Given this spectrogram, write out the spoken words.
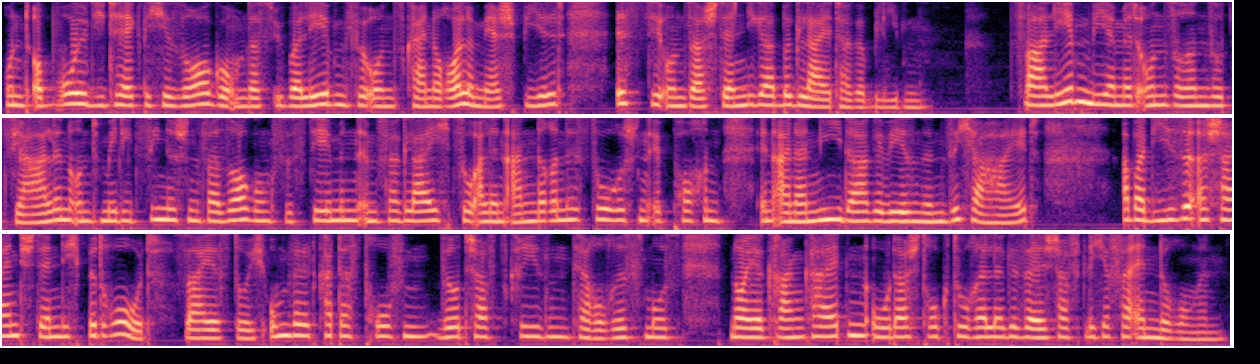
und obwohl die tägliche Sorge um das Überleben für uns keine Rolle mehr spielt, ist sie unser ständiger Begleiter geblieben. Zwar leben wir mit unseren sozialen und medizinischen Versorgungssystemen im Vergleich zu allen anderen historischen Epochen in einer nie dagewesenen Sicherheit, aber diese erscheint ständig bedroht, sei es durch Umweltkatastrophen, Wirtschaftskrisen, Terrorismus, neue Krankheiten oder strukturelle gesellschaftliche Veränderungen.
